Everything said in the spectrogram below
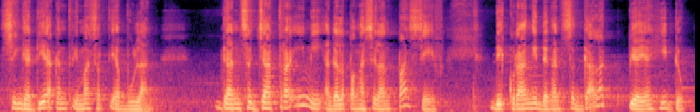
Sehingga dia akan terima setiap bulan. Dan sejahtera ini adalah penghasilan pasif dikurangi dengan segala biaya hidup.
